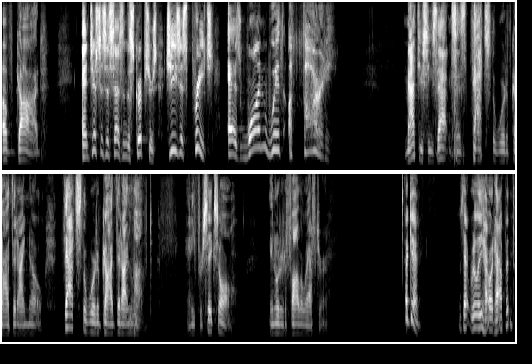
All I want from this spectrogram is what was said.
of God And just as it says in the scriptures, Jesus preached as one with authority. Matthew sees that and says, That's the word of God that I know. That's the word of God that I loved. And he forsakes all in order to follow after him. Again, is that really how it happened?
